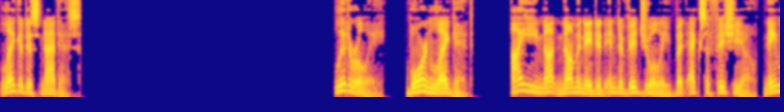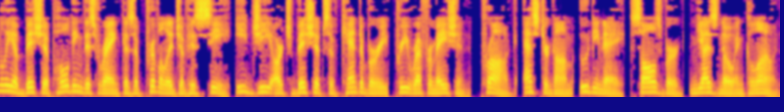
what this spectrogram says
Legatus natus Literally, born legate i.e. not nominated individually but ex officio, namely a bishop holding this rank as a privilege of his see, e.g. archbishops of Canterbury pre-Reformation, Prague, Esztergom, Udine, Salzburg, Gniezno and Cologne.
